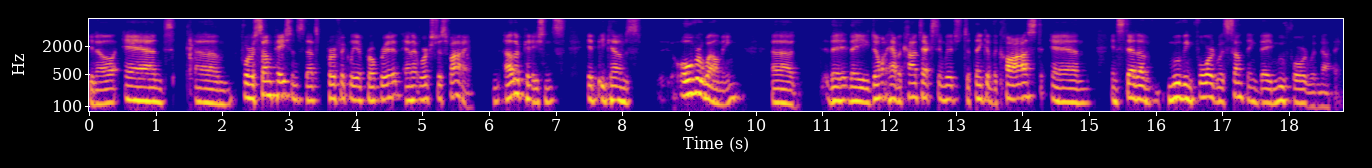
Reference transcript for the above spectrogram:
You know, and um, for some patients, that's perfectly appropriate and it works just fine. In other patients, it becomes overwhelming. Uh, they they don't have a context in which to think of the cost and instead of moving forward with something they move forward with nothing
